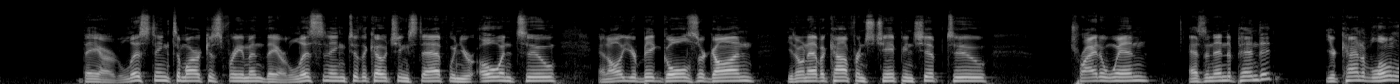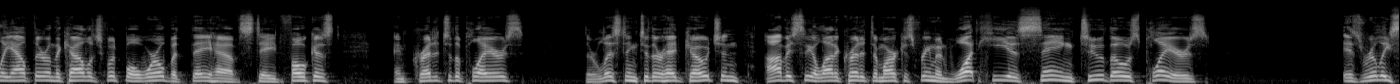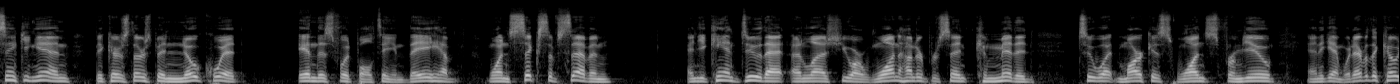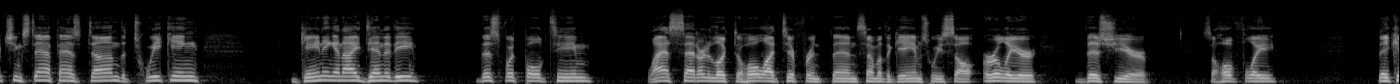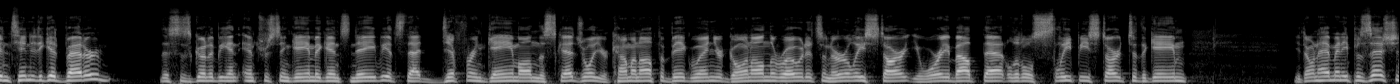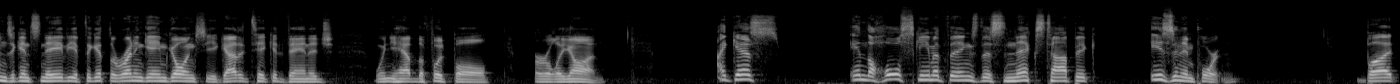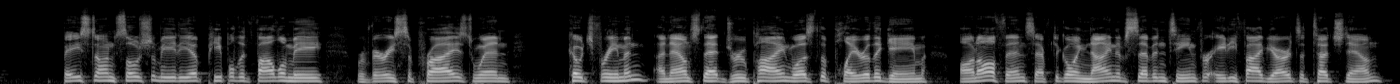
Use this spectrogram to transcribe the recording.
They are listening to Marcus Freeman. They are listening to the coaching staff. When you're 0 2 and all your big goals are gone, you don't have a conference championship to try to win as an independent. You're kind of lonely out there in the college football world, but they have stayed focused. And credit to the players. They're listening to their head coach, and obviously a lot of credit to Marcus Freeman. What he is saying to those players is really sinking in because there's been no quit in this football team. They have won six of seven, and you can't do that unless you are 100% committed to what Marcus wants from you. And again, whatever the coaching staff has done, the tweaking, gaining an identity, this football team last Saturday looked a whole lot different than some of the games we saw earlier this year. So hopefully they continue to get better. This is going to be an interesting game against Navy. It's that different game on the schedule. You're coming off a big win, you're going on the road. It's an early start. You worry about that little sleepy start to the game. You don't have many possessions against Navy if they get the running game going, so you got to take advantage when you have the football early on. I guess in the whole scheme of things, this next topic isn't important. But based on social media, people that follow me were very surprised when Coach Freeman announced that Drew Pyne was the player of the game on offense after going 9 of 17 for 85 yards, a touchdown,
